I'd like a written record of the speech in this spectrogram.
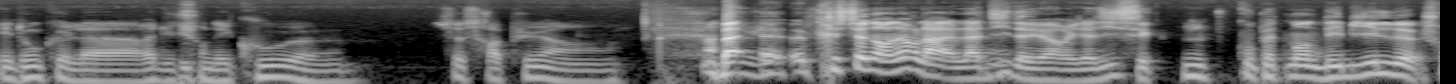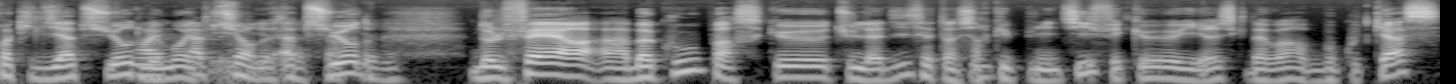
Et donc la réduction des coûts, euh, ce sera plus un. bah, euh, Christian Horner l'a dit d'ailleurs. Il a dit c'est hmm. complètement débile. Je crois qu'il dit absurde. le mot absurde, est absurde de le faire à bas coût parce que tu l'as dit, c'est un circuit punitif et qu'il risque d'avoir beaucoup de casse.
